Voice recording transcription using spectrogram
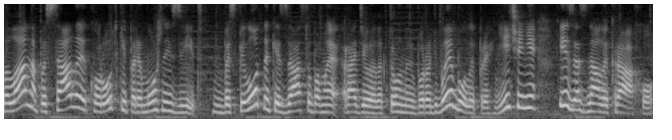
БПЛА написали короткий переможний звіт. Безпілотники з засобами радіоелектронної боротьби були пригнічені і зазнали краху.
